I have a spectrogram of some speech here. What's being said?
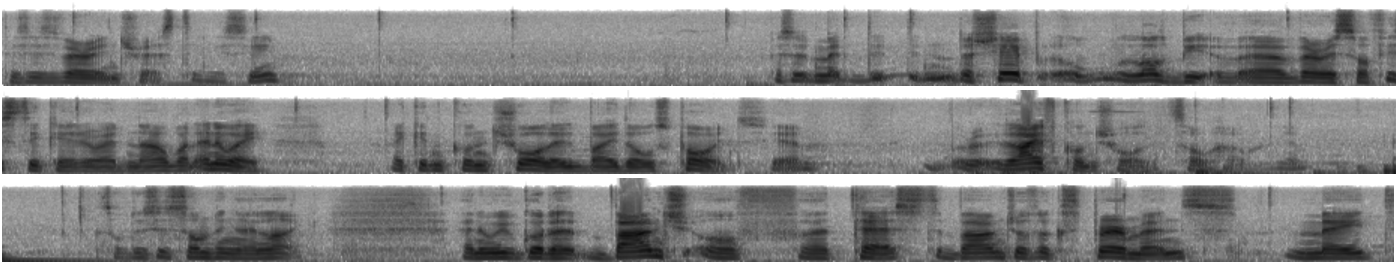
This is very interesting, you see. The shape will not be uh, very sophisticated right now, but anyway, I can control it by those points, yeah. Live control it somehow, yeah. So this is something I like. And we've got a bunch of uh, tests, a bunch of experiments made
